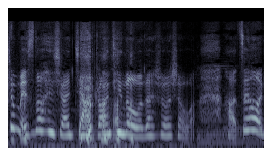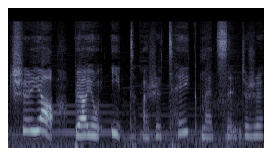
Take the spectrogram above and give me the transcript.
就每次都很喜欢假装听懂我在说什么。好，最后吃药不要用 eat，而是 take medicine，就是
